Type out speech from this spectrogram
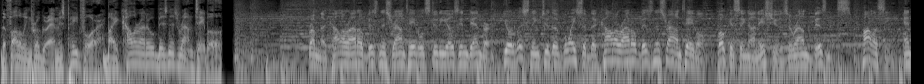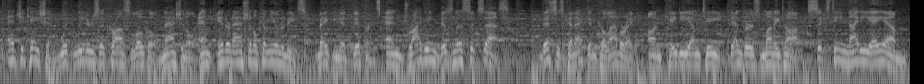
The following program is paid for by Colorado Business Roundtable. From the Colorado Business Roundtable studios in Denver, you're listening to the voice of the Colorado Business Roundtable, focusing on issues around business, policy, and education with leaders across local, national, and international communities, making a difference and driving business success. This is Connect and Collaborate on KDMT, Denver's Money Talk, 1690 AM.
